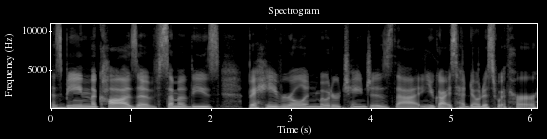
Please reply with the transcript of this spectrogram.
as being the cause of some of these behavioral and motor changes that you guys had noticed with her.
